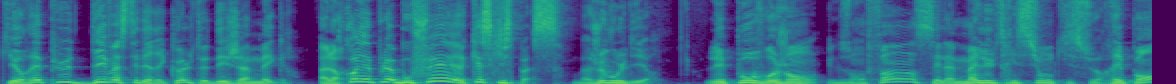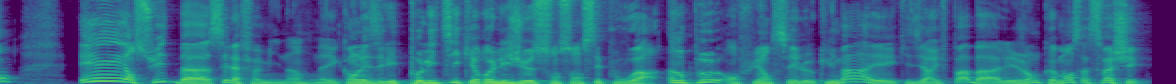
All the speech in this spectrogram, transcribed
qui auraient pu dévaster des récoltes déjà maigres. Alors quand il n'y a plus à bouffer, qu'est-ce qui se passe? Bah je vais vous le dire. Les pauvres gens, ils ont faim, c'est la malnutrition qui se répand, et ensuite, bah, c'est la famine. Hein. Et quand les élites politiques et religieuses sont censées pouvoir un peu influencer le climat et qu'ils n'y arrivent pas, bah, les gens commencent à se fâcher.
